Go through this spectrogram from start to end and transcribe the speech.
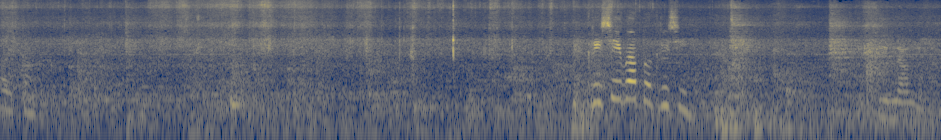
Oh, ikan. Krisi berapa krisi? Krisi 6.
